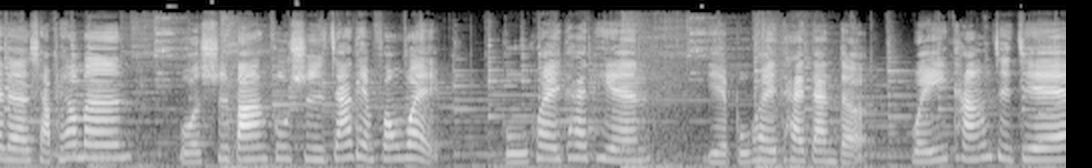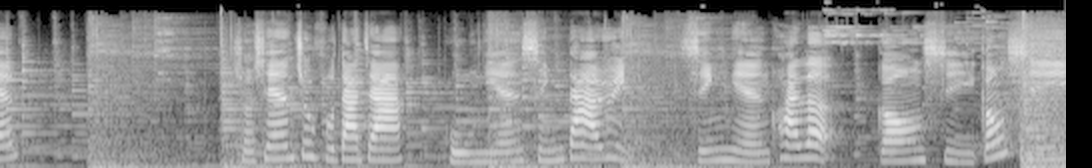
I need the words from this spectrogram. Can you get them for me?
爱的小朋友们，我是帮故事加点风味，不会太甜，也不会太淡的维糖姐姐。首先祝福大家虎年行大运，新年快乐，恭喜恭喜！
